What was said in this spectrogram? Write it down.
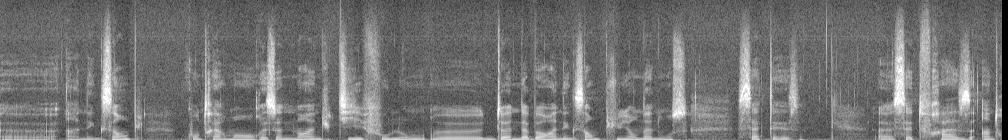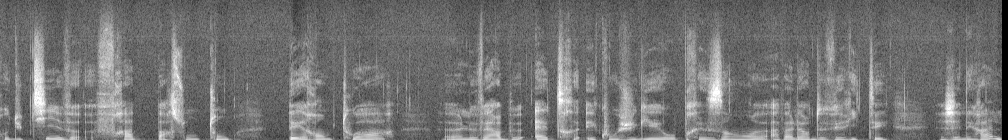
un exemple contrairement au raisonnement inductif où l'on euh, donne d'abord un exemple, puis on annonce sa thèse. Euh, cette phrase introductive frappe par son ton péremptoire. Euh, le verbe être est conjugué au présent à valeur de vérité générale.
